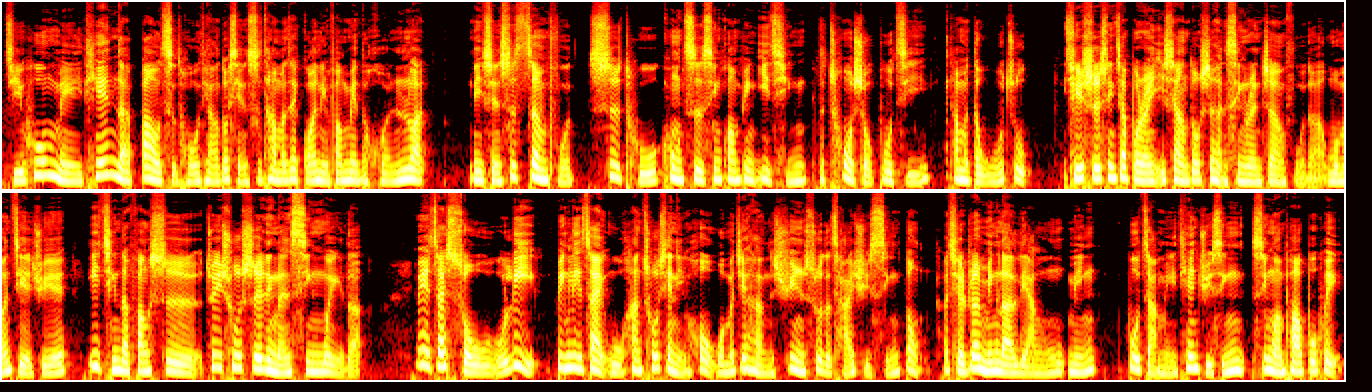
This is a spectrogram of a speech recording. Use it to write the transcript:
几乎每天的报纸头条都显示他们在管理方面的混乱，也显示政府试图控制新冠病疫情的措手不及，他们的无助。其实新加坡人一向都是很信任政府的，我们解决疫情的方式最初是令人欣慰的，因为在首例。病例在武汉出现以后，我们就很迅速的采取行动，而且任命了两名部长，每天举行新闻发布会，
